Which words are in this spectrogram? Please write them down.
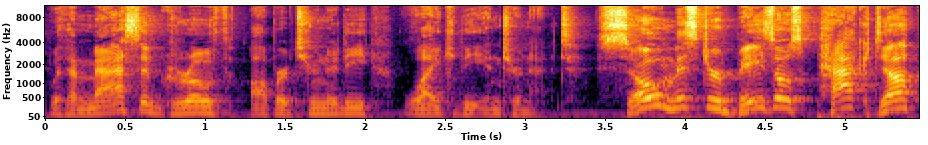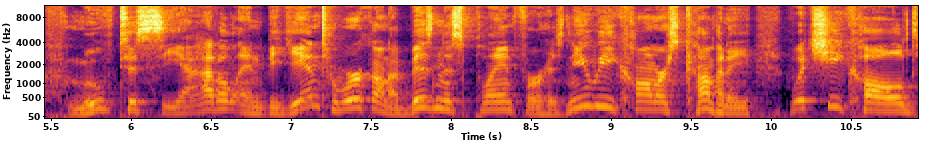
with a massive growth opportunity like the internet. So Mr. Bezos packed up, moved to Seattle, and began to work on a business plan for his new e commerce company, which he called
